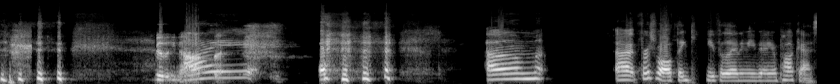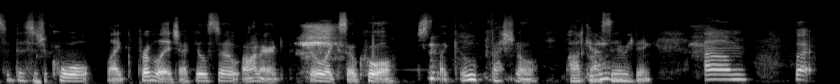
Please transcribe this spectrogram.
really not. I, um, uh, first of all, thank you for letting me be on your podcast. This is such a cool like privilege. I feel so honored. I feel like so cool. Just like oh, professional podcast and everything. Um, but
